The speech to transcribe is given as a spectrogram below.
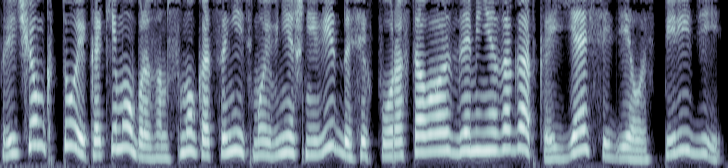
Причем кто и каким образом смог оценить мой внешний вид до сих пор оставалось для меня загадкой. Я сидела впереди.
